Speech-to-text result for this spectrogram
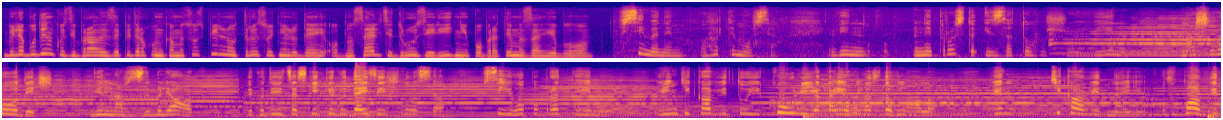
Біля будинку зібрались за підрахунками Суспільного три сотні людей: односельці, друзі, рідні, побратими загиблого. Всі ми ним гордимося. Він не просто із-за того, що він наш родич, він наш земляк. Ви подивіться, скільки людей зійшлося, всі його побратими. Він тікав від тої кулі, яка його наздогнала. Він тікав від неї, впав від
